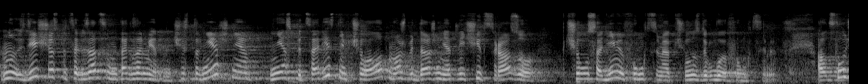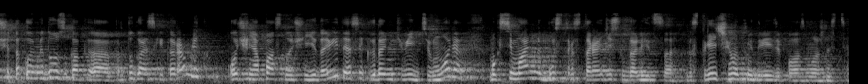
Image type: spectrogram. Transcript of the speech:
ну, здесь еще специализация не так заметна. Чисто внешне не специалист, не пчеловод, может быть, даже не отличит сразу пчелу с одними функциями от пчелы с другой функциями. А вот в случае такой медузы, как э, португальский кораблик, очень опасно, очень ядовито. Если когда-нибудь увидите море, максимально быстро старайтесь удалиться, быстрее, чем от медведя по возможности.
